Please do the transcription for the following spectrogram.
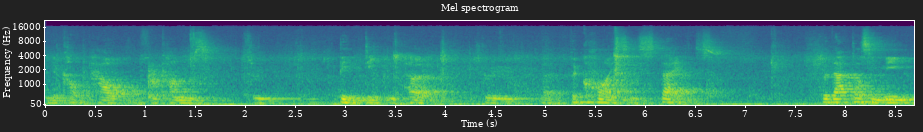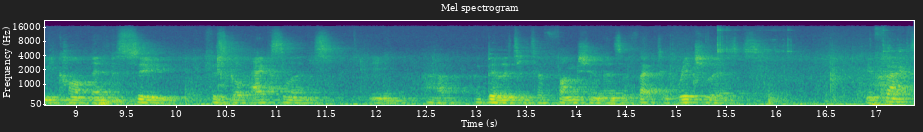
and occult power often comes through being deeply hurt, through uh, the crisis states. But that doesn't mean that we can't then pursue physical excellence in uh, ability to function as effective ritualists. In fact,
